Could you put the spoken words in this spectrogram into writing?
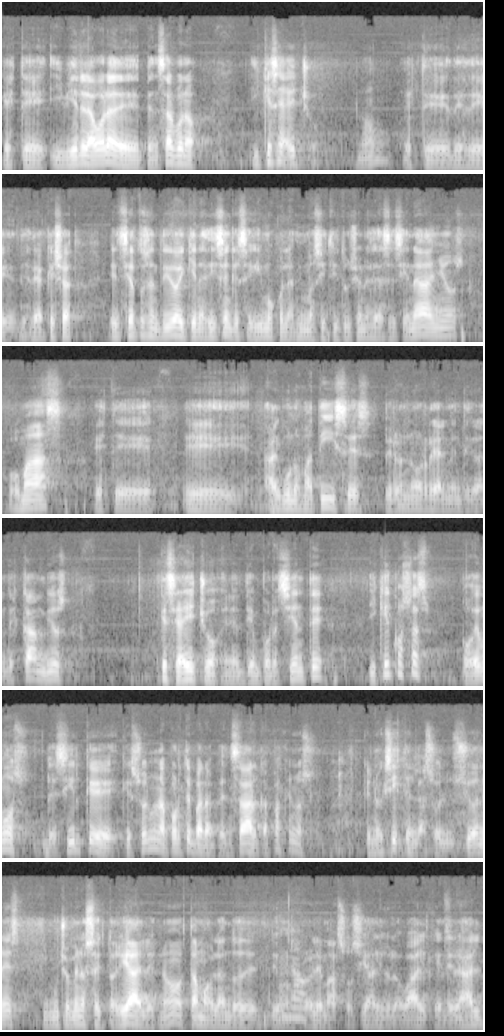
Este, y viene la hora de pensar, bueno, ¿y qué se ha hecho? ¿no? Este, desde, desde aquella, en cierto sentido hay quienes dicen que seguimos con las mismas instituciones de hace 100 años o más, este, eh, algunos matices, pero no realmente grandes cambios qué se ha hecho en el tiempo reciente y qué cosas podemos decir que, son un aporte para pensar. Capaz que, que no existen las soluciones y mucho menos sectoriales, ¿no? Estamos hablando de, un problema social global, general,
